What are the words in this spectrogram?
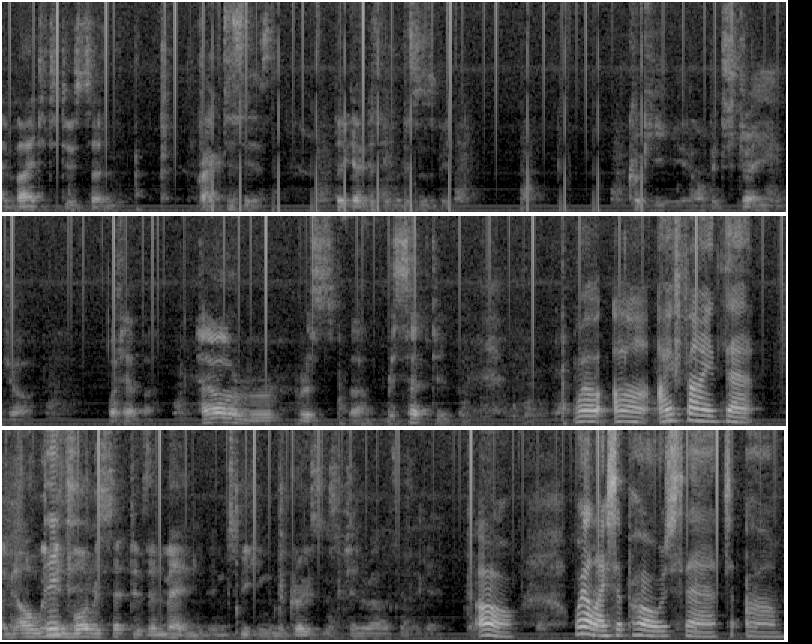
invited to do certain practices, they're going to think, well, this is a bit cookie or a bit strange or whatever. How r- res- um, receptive? Well, uh, I find that I mean, are women more receptive than men in speaking in the grossest generalities again? Oh, well, I suppose that um,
